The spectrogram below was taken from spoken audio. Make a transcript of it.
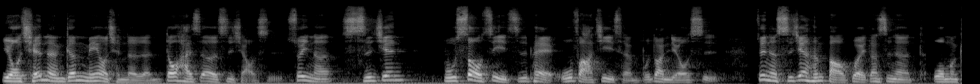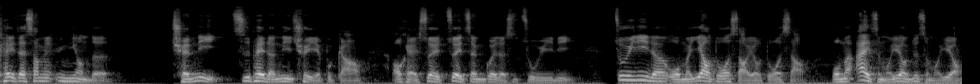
有钱人跟没有钱的人都还是二十四小时。所以呢，时间不受自己支配，无法继承，不断流逝。所以呢，时间很宝贵，但是呢，我们可以在上面运用的权利支配能力却也不高。OK，所以最珍贵的是注意力。注意力呢，我们要多少有多少，我们爱怎么用就怎么用。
